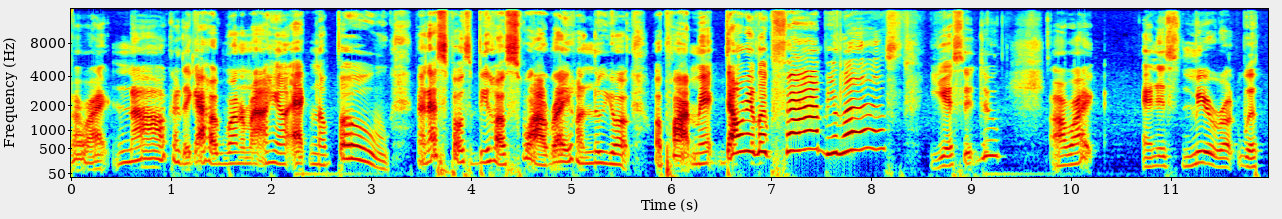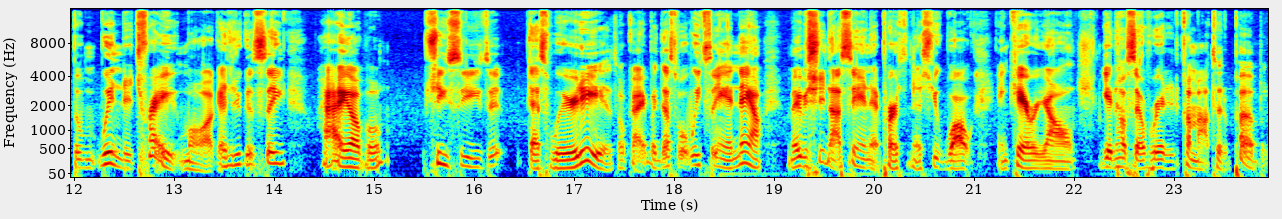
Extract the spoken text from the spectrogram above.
All right, no, because they got her running around here acting a fool. And that's supposed to be her soiree, her New York apartment. Don't it look fabulous? Yes, it do. All right, and it's mirrored with the Wendy trademark. As you can see, however, she sees it that's where it is, okay? But that's what we're seeing now. Maybe she's not seeing that person as she walk and carry on, getting herself ready to come out to the public.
